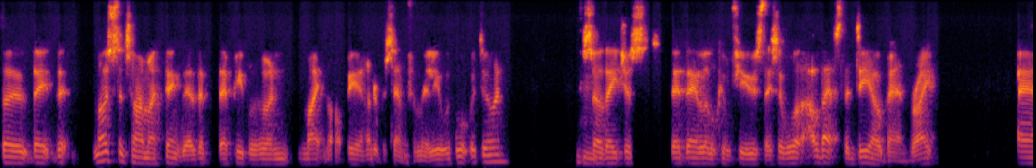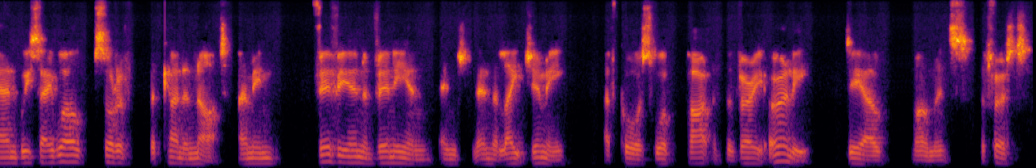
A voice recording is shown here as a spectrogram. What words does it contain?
though they, that most of the time I think they're, they're people who are, might not be 100% familiar with what we're doing. Mm-hmm. So they just they're, they're, a little confused. They say, "Well, oh, that's the Dio band, right?" And we say, "Well, sort of, but kind of not." I mean, Vivian and Vinny and, and and the late Jimmy, of course, were part of the very early Dio moments. The first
